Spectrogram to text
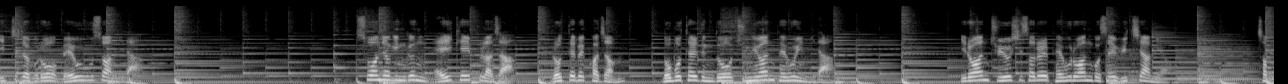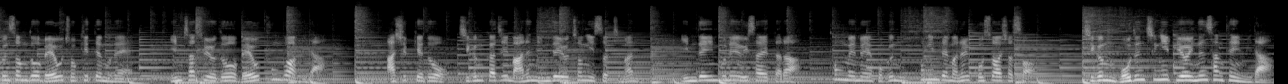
입지적으로 매우 우수합니다. 수원역 인근 AK 플라자, 롯데백화점, 노보텔 등도 중요한 배후입니다. 이러한 주요 시설을 배후로 한 곳에 위치하며 접근성도 매우 좋기 때문에 임차 수요도 매우 풍부합니다. 아쉽게도 지금까지 많은 임대 요청이 있었지만 임대인분의 의사에 따라 통매매 혹은 통임대만을 고수하셔서 지금 모든 층이 비어 있는 상태입니다.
